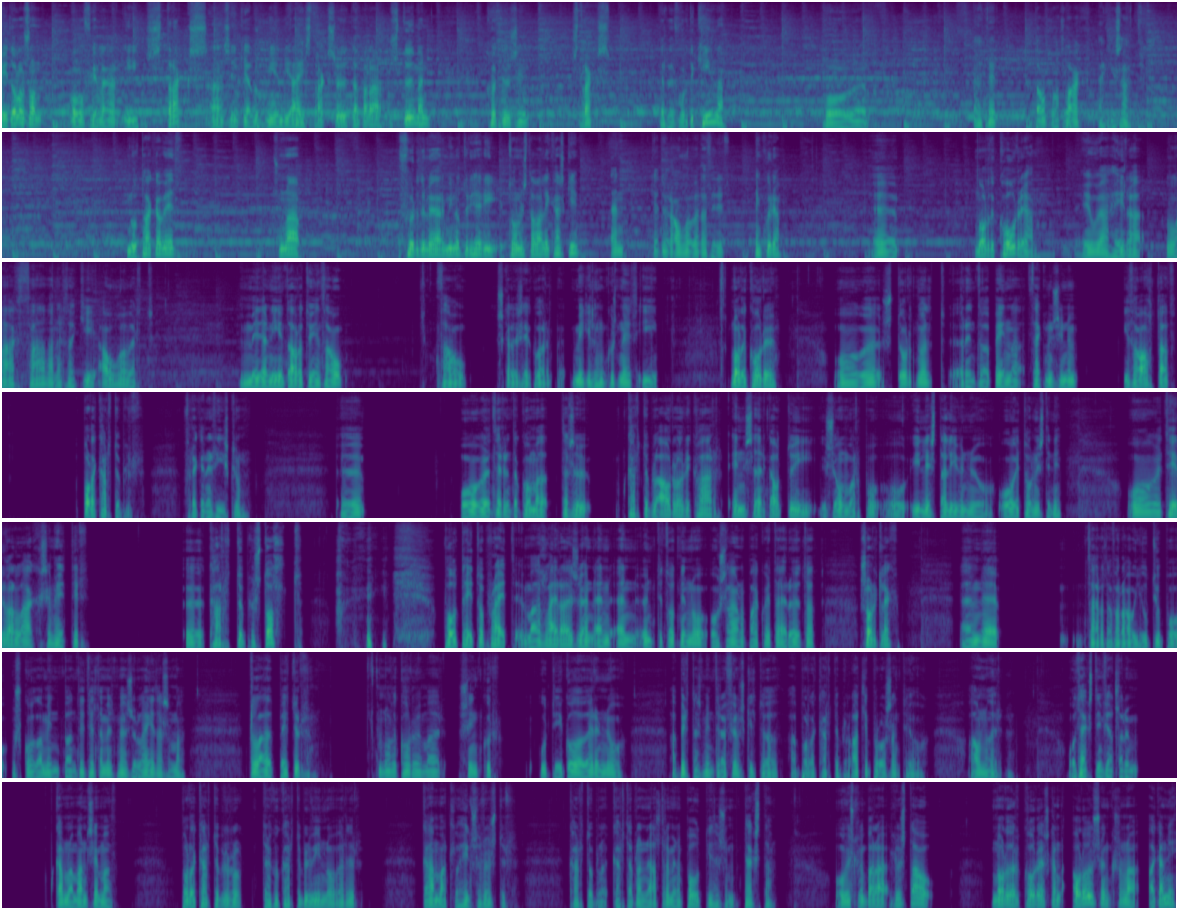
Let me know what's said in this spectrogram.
Egil Ólafsson og félagar í Strax að syngja Look Me In The Eye. Strax auðvitað bara stuðmenn kölluðu sig Strax. Þegar þeir fóru til Kína. Og uh, þetta er dágótt lag, ekki satt. Nú taka við svona förðulegar mínútur hér í tónlistavali kannski en getur verið áhugaverða fyrir einhverja. Uh, Norður Kórea hefur við að heyra lag þaðan? Er það ekki áhugavert? Um miðja nýjunda áratugin þá þá skal ég segja ykkur var mikil hungusneið í Norður Kóru og uh, stjórnvöld reyndu að beina þegnum sínum í þá átt að borða kartöflur frekar en hrískrjón uh, og þeir reynda að koma þessu kartöfla áráðri hvar inn sem þeir gátu í, í sjónvarp og, og í listalífinu og, og í tónlistinni. Og til var lag sem heitir uh, Kartöflu stolt. Potato Pride. Maður hlæra þessu en, en, en undir tótnin og, og sagan á bakveita er auðvitað sorgleg. En uh, það er að fara á YouTube og skoða myndbandi til dæmis með þessu lagi þar sem að glaðbeittur Norður Kóruðu maður syngur úti í góða verinu og það byrtast myndir af fjölskyldu að, að borða kartöflur, allir brosandi og ánaður og textin fjallar um gamla mann sem að borða kartöflur og drekku kartöfluvín og verður gamall og heilsur höstur kartöflan er allra meina bót í þessum texta. Og við skulum bara hlusta á norður kóreðskan áróðusöng svona að ganni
